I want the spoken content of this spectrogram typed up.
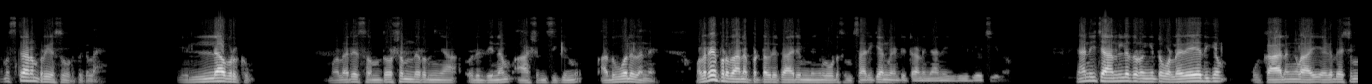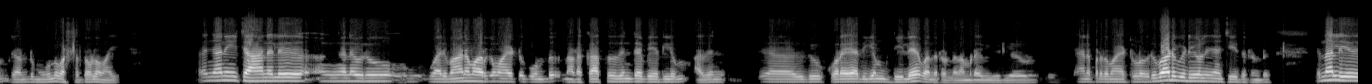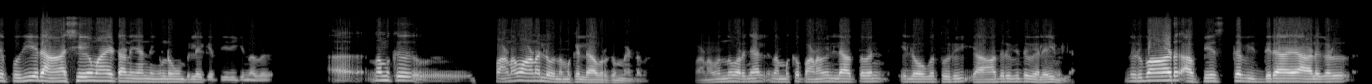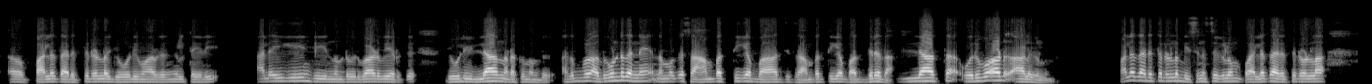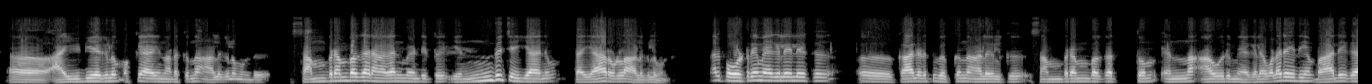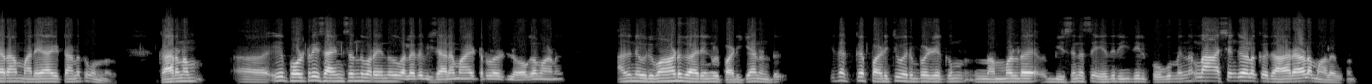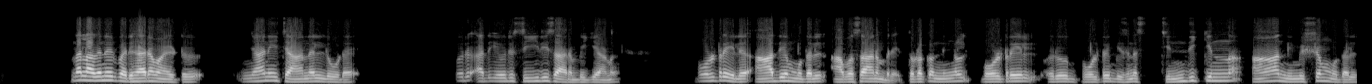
നമസ്കാരം പ്രിയ സുഹൃത്തുക്കളെ. എല്ലാവർക്കും വളരെ സന്തോഷം നിറഞ്ഞ ഒരു ദിനം ആശംസിക്കുന്നു. അതുപോലെ തന്നെ വളരെ പ്രധാനപ്പെട്ട ഒരു കാര്യം നിങ്ങളോട് സംസാരിക്കാൻ വേണ്ടിയിട്ടാണ് ഞാൻ ഈ വീഡിയോ ചെയ്യുന്നത്. ഞാൻ ഈ ചാനൽ തുടങ്ങിയിട്ട് വളരെയധികം കാലങ്ങളായി ഏകദേശം രണ്ട് മൂന്ന് വർഷത്തോളമായി ഞാൻ ഈ ചാനൽ അങ്ങനെ ഒരു വരുമാന മാർഗമായിട്ട് കൊണ്ട് നടക്കാത്തതിന്റെ പേരിലും അതിന് ഒരു കുറേ അധികം ഡിലേ വന്നിട്ടുണ്ട് നമ്മുടെ വീഡിയോകൾ ജ്ഞാനപ്രദമായിട്ടുള്ള ഒരുപാട് വീഡിയോകൾ ഞാൻ ചെയ്തിട്ടുണ്ട്. എന്നാൽ ഈ പുതിയൊരു ആശയവുമായിട്ടാണ് ഞാൻ നിങ്ങളുടെ മുമ്പിലേക്ക് എത്തിയിരിക്കുന്നത്. നമുക്ക് പണമാണല്ലോ നമുക്ക് എല്ലാവർക്കും വേണ്ടത്. പണമെന്ന് പറഞ്ഞാൽ നമുക്ക് പണമില്ലാത്തവൻ ഈ ലോകത്ത് ഒരു യാതൊരുവിധ വിലയുമില്ല. ഇന്ന് ഒരുപാട് അഭ്യസ്ത വിദ്യരായ ആളുകൾ പല തരത്തിലുള്ള ജോലി മാർഗങ്ങൾ തേടി അലയുകയും ചെയ്യുന്നുണ്ട്. ഒരുപാട് പേർക്ക് ജോലി ഇല്ലാതെ നടക്കുന്നുണ്ട്. അതുപോലെ അതുകൊണ്ട് തന്നെ നമുക്ക് സാമ്പത്തിക ബാധ്യത സാമ്പത്തിക ഭദ്രത ഇല്ലാത്ത ഒരുപാട് ആളുകളുണ്ട്. പലതരത്തിലുള്ള ബിസിനസ്സുകളും പലതരത്തിലുള്ള ഐഡിയകളും ഒക്കെ ആയി നടക്കുന്ന ആളുകളുമുണ്ട്. സംരംഭകരാകാൻ വേണ്ടിയിട്ട് എന്ത് ചെയ്യാനും തയ്യാറുള്ള ആളുകളുമുണ്ട്. എന്നാൽ പോൾട്രി മേഖലയിലേക്ക് കാലെടുത്ത് വെക്കുന്ന ആളുകൾക്ക് സംരംഭകത്വം എന്ന ആ ഒരു മേഖല വളരെയധികം ബാല്യ കയറാൻ മലയായിട്ടാണ് തോന്നുന്നത്. കാരണം ഈ പോൾട്രി സയൻസ് എന്ന് പറയുന്നത് വളരെ വിശാലമായിട്ടുള്ള ഒരു ലോകമാണ്. അതിന് ഒരുപാട് കാര്യങ്ങൾ പഠിക്കാനുണ്ട്. ഇതൊക്കെ പഠിച്ചു വരുമ്പോഴേക്കും നമ്മളുടെ ബിസിനസ് ഏത് രീതിയിൽ പോകും എന്നുള്ള ആശങ്കകളൊക്കെ ധാരാളം ആളുകൾക്കുണ്ട്. എന്നാൽ അതിനൊരു പരിഹാരമായിട്ട് ഞാൻ ഈ ചാനലിലൂടെ ഒരു അതി ഒരു സീരീസ് ആരംഭിക്കുകയാണ്. പോൾട്രിയിൽ ആദ്യം മുതൽ അവസാനം വരെ തുടക്കം നിങ്ങൾ പോൾട്രിയിൽ ഒരു പോൾട്രി ബിസിനസ് ചിന്തിക്കുന്ന ആ നിമിഷം മുതൽ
